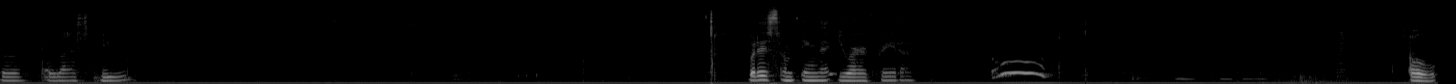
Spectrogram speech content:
to the last few. What is something that you are afraid of? Ooh. Oh,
